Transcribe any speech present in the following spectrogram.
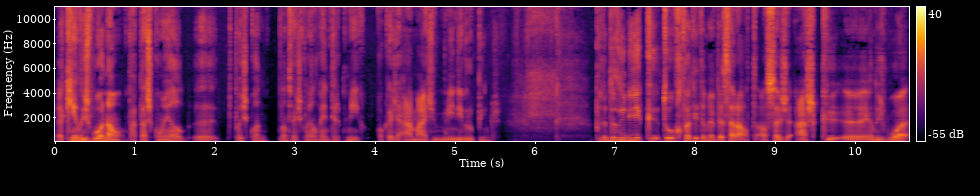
Aqui em Lisboa não, pá, estás com ele, eh, depois quando não estiveres com ele vem ter comigo, ok, já há mais mini grupinhos. Portanto, eu diria que estou a refletir também a pensar alto, ou seja, acho que eh, em Lisboa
